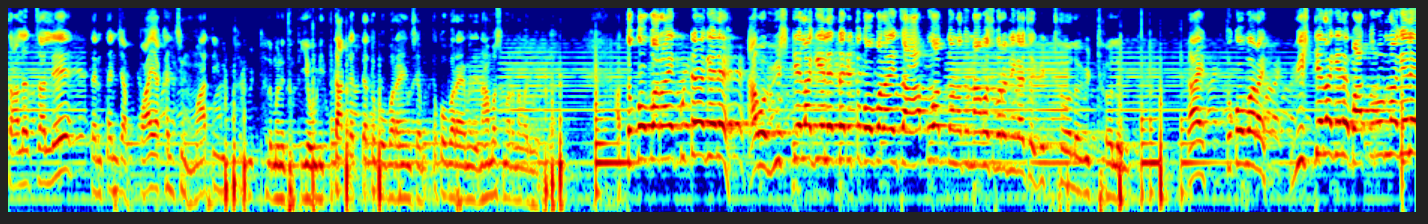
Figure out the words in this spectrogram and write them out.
चालत चालले तर त्यांच्या पायाखालची माती विठ्ठल विठ्ठल म्हणत होती. एवढी ताकद त्या तुकोबरायांच्या तुकोबरायामध्ये नामस्मरणामध्ये होती. तुकोबाराय कुठे गेले? अहो विष्टेला गेले तरी तुकोबारायचा आपोआप तोंडातून नामस्मरण निघायचं. विठ्ठल विठ्ठल काय? तुकोबाराय विष्टेला गेले बाथरूमला गेले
